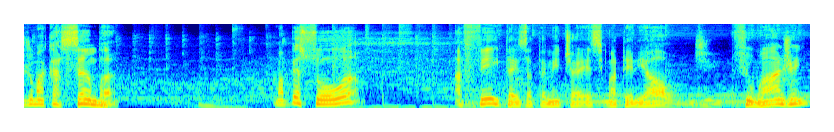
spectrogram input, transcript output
de uma caçamba. Uma pessoa afeita exatamente a esse material de filmagem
